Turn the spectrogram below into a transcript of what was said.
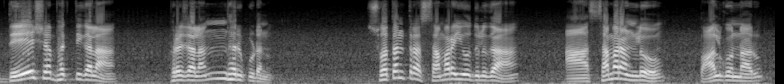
దేశభక్తి గల ప్రజలందరూ కూడాను స్వతంత్ర సమరయోధులుగా ఆ సమరంలో పాల్గొన్నారు.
